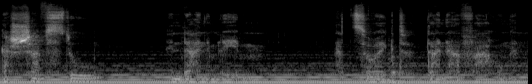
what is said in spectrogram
erschaffst du in deinem Leben, erzeugt deine Erfahrungen.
